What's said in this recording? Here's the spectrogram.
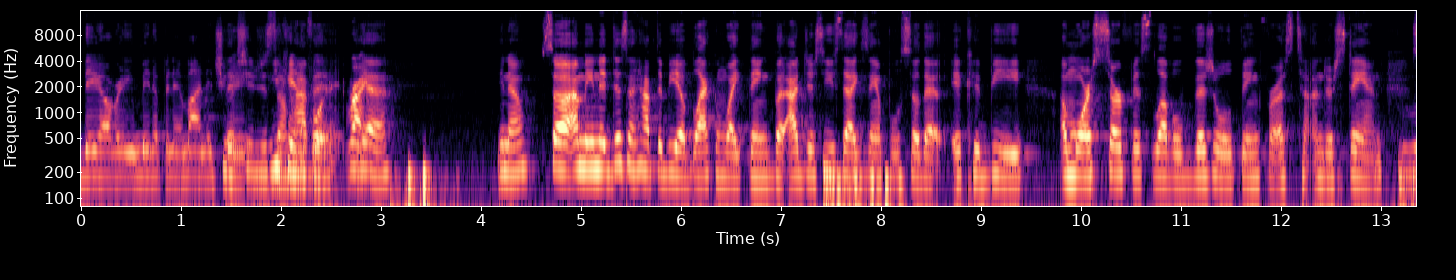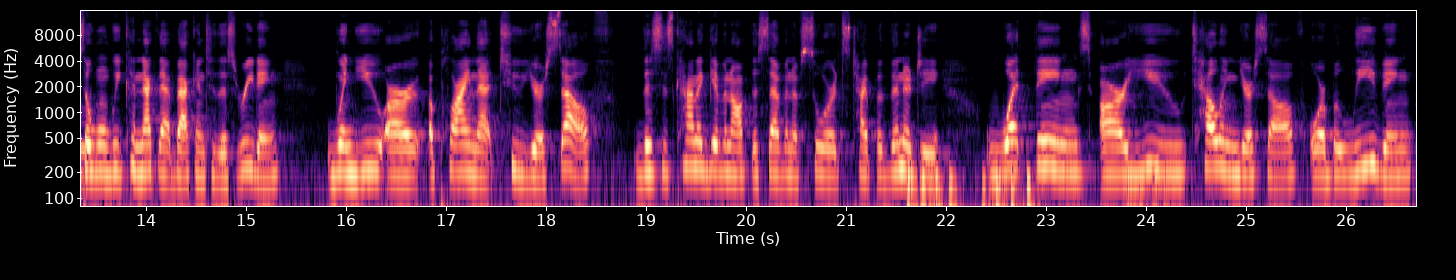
they already made up in their mind that you that you just you don't can't have afford it. it. Right. Yeah. You know, so I mean, it doesn't have to be a black and white thing, but I just use that example so that it could be a more surface level visual thing for us to understand. Mm-hmm. So when we connect that back into this reading, when you are applying that to yourself, this is kind of giving off the Seven of Swords type of energy. What things are you telling yourself or believing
